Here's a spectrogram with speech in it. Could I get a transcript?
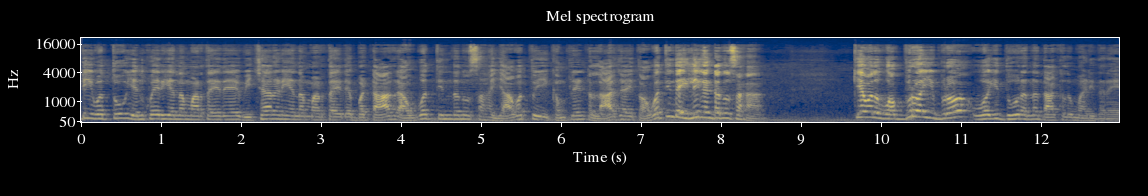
ಟಿ ಇವತ್ತು ಎನ್ಕ್ವೈರಿಯನ್ನ ಮಾಡ್ತಾ ಇದೆ, ವಿಚಾರಣೆಯನ್ನ ಮಾಡ್ತಾ ಇದೆ. ಬಟ್ ಆದ್ರೆ ಅವತ್ತಿಂದನೂ ಸಹ, ಯಾವತ್ತು ಈ ಕಂಪ್ಲೇಂಟ್ ಲಾರ್ಜ್ ಆಯಿತು. ಅವತ್ತಿಂದ ಇಲ್ಲಿ ಗಂಟನೂ ಸಹ ಕೇವಲ ಒಬ್ರೋ ಇಬ್ರೋ ಹೋಗಿ ದೂರನ್ನ ದಾಖಲು ಮಾಡಿದ್ದಾರೆ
